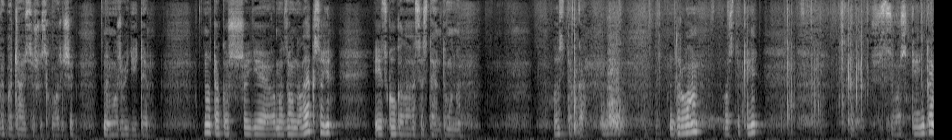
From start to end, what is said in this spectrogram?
Вибачаюся, щось хворіше Не можу відійти. Ну, також є Amazon Alexa і з Google асистентом вона. Ось така. Друга. Ось такі. Щось важкеньке.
